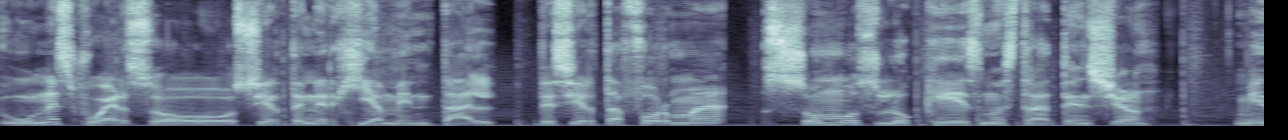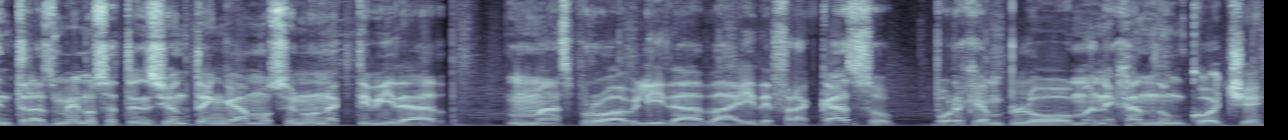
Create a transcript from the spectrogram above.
un esfuerzo o cierta energía mental. De cierta forma, somos lo que es nuestra atención. Mientras menos atención tengamos en una actividad, más probabilidad hay de fracaso. Por ejemplo, manejando un coche.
